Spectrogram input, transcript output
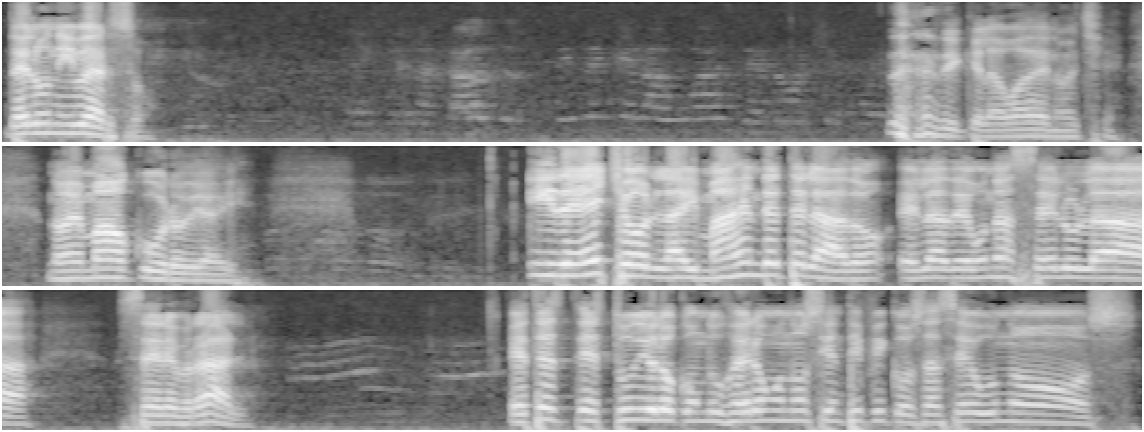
del universo. de que el agua de noche. No, es más oscuro de ahí. Y de hecho, la imagen de este lado es la de una célula cerebral. Este estudio lo condujeron unos científicos hace unos,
